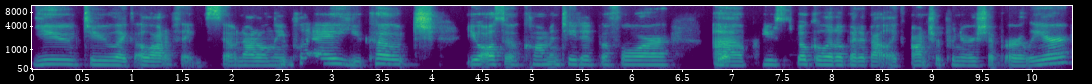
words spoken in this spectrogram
you do like a lot of things. So not only mm-hmm. play, you coach, you also commentated before. Yeah. Um, you spoke a little bit about like entrepreneurship earlier.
